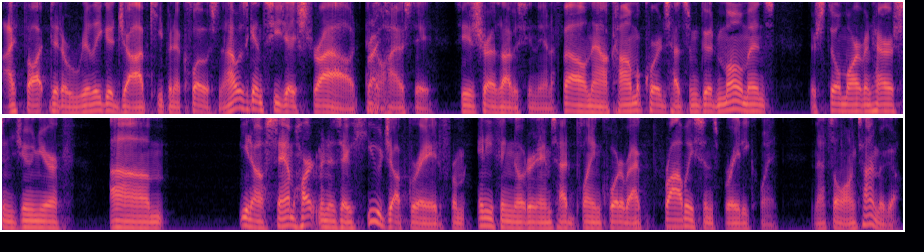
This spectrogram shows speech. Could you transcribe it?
I thought did a really good job keeping it close. And that was against C.J. Stroud at Right. Ohio State. C.J. Stroud Stroud's obviously in the NFL now. Kyle McCord's had some good moments. There's still Marvin Harrison Jr. Um, you know, Sam Hartman is a huge upgrade from anything Notre Dame's had playing quarterback probably since Brady Quinn. And that's a long time ago.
